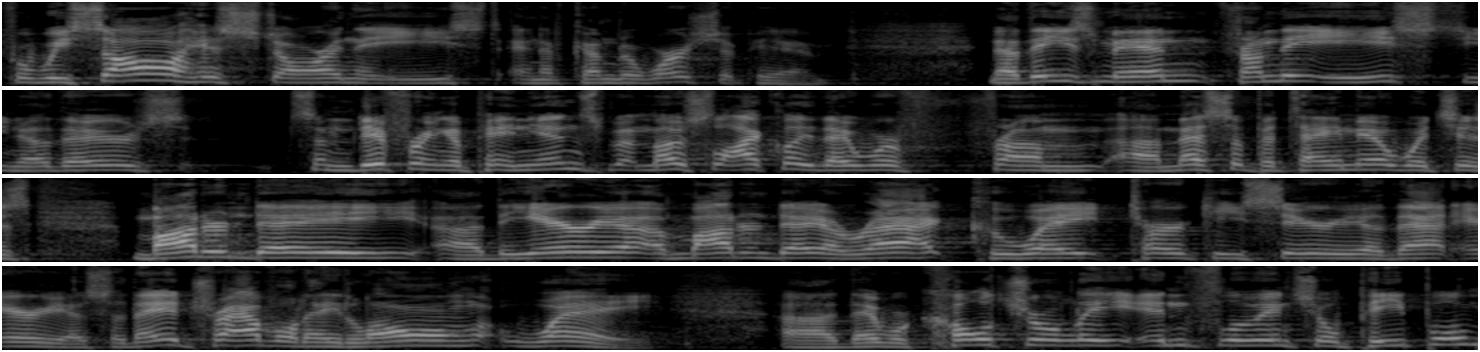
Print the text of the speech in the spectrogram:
For we saw his star in the east and have come to worship him. Now, these men from the east, you know, there's some differing opinions, but most likely they were from uh, Mesopotamia, which is modern day, uh, the area of modern day Iraq, Kuwait, Turkey, Syria, that area. So they had traveled a long way. Uh, they were culturally influential people.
